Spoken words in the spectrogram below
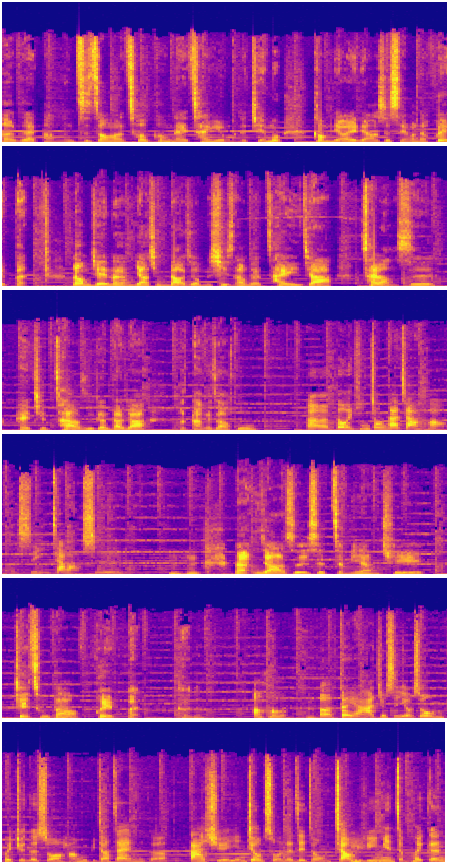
呃在百忙之中啊抽空来参与我们的节目，跟我们聊一聊是什么样的绘本。那我们今天呢邀请到就我们系上的蔡宜佳蔡老师，哎，请蔡老师跟大家呃打个招呼。呃，各位听众大家好，我是宜佳老师。嗯哼，那李佳老师是怎么样去接触到绘本的呢？啊哈，呃，对啊，就是有时候我们会觉得说，好像比较在那个大学研究所的这种教育里面，怎么会跟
